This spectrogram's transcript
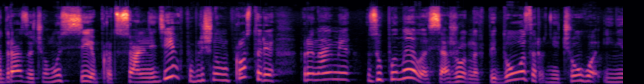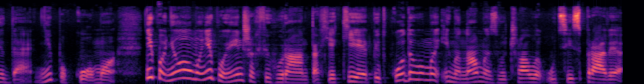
Одразу чомусь всі процесуальні дії в публічному просторі принаймні зупинилися. Жодних підозр, нічого і ніде, ні по кому, ні по ньому, ні по інших фігурантах, які під кодовими іменами звучали у цій справі.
